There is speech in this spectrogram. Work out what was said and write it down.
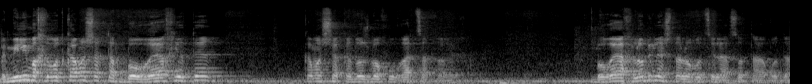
במילים אחרות, כמה שאתה בורח יותר, כמה שהקדוש ברוך הוא רץ אחריך. בורח לא בגלל שאתה לא רוצה לעשות את העבודה,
